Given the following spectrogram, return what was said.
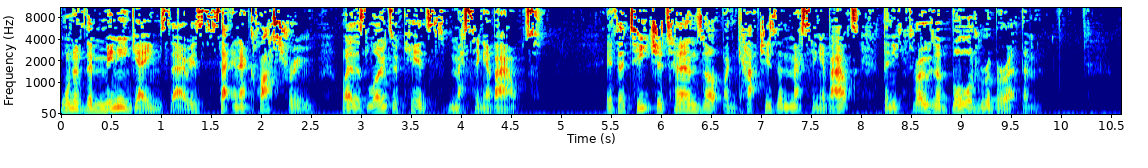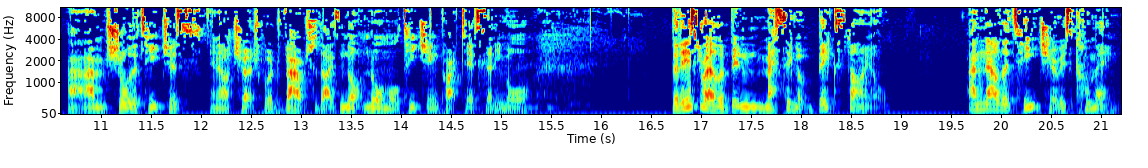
One of the mini games there is set in a classroom where there's loads of kids messing about. If the teacher turns up and catches them messing about, then he throws a board rubber at them. I'm sure the teachers in our church would vouch that that is not normal teaching practice anymore. But Israel had been messing up big style. And now the teacher is coming.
